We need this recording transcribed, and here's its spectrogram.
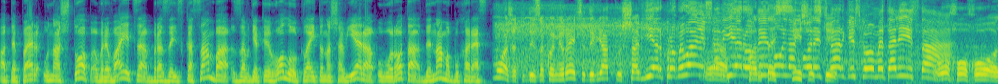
А тепер у наш топ вривається бразильська самба завдяки голу Клейтона Шав'єра у ворота Динамо Бухарест. Може туди за комірець у дев'ятку. Шав'єр пробиває Да, Шав'єр 1-0 на користь харківського металіста. Охо-хо,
